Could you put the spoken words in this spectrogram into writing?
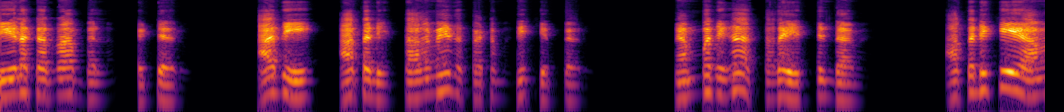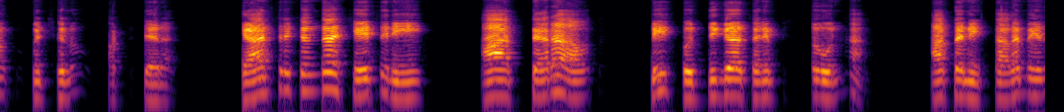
జీలకర్ర బెల్లం పెట్టారు. అది అతడి తల మీద పెట్టమని చెప్పారు. నెమ్మదిగా తల ఎత్తిందామె అతడికి ఆమెకు మధ్యలో పట్టు తెర. యాంత్రికంగా చేతిని ఆ తెర అవతలి కొద్దిగా కనిపిస్తూ ఉన్న అతని తల మీద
